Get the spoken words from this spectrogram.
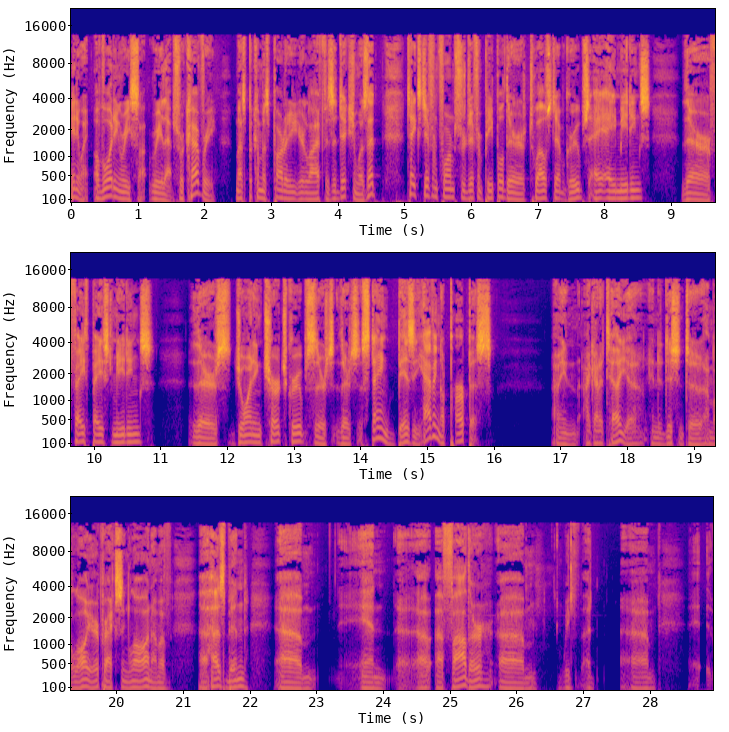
Anyway, avoiding relapse, recovery must become as part of your life as addiction was. That takes different forms for different people. There are 12 step groups, AA meetings, there are faith based meetings, there's joining church groups, there's, there's staying busy, having a purpose. I mean, I got to tell you, in addition to I'm a lawyer practicing law and I'm a, a husband um, and a, a father, um, we've uh, um,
